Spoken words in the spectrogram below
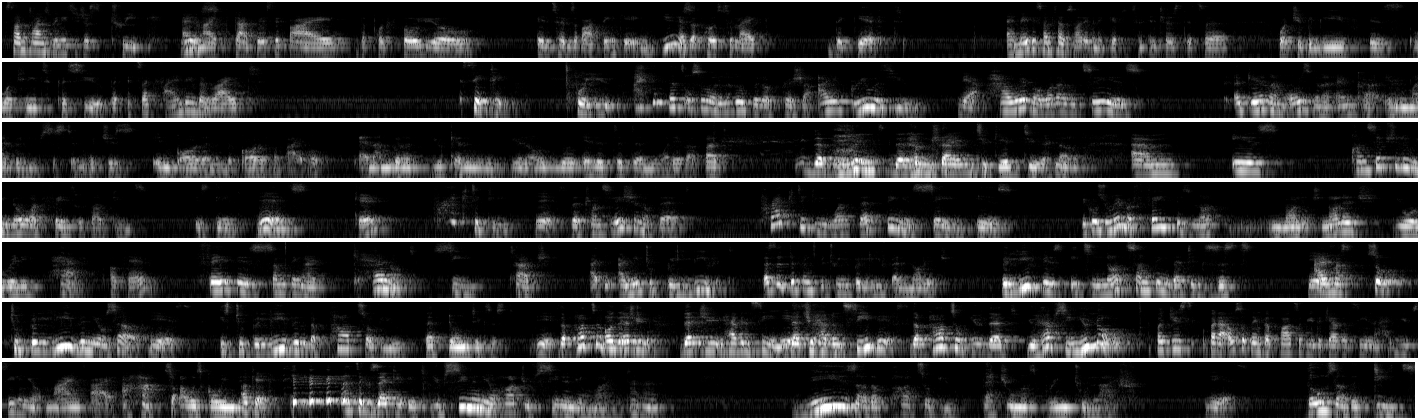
sometimes we need to just tweak and Yes. like diversify the portfolio in terms of our thinking Yes. as opposed to like the gift and maybe sometimes not even a gift it's an interest it's a what you believe is what you need to pursue but it's like finding the right setting for you I think that's also a little bit of pressure. I agree with you. yeah However, what I would say is, again, I'm always going to anchor in my belief system, which is in God and the God of the Bible. And I'm going to, you can, you know, you'll edit it and whatever. But the point that I'm trying to get to you now um, is conceptually, we know what faith without deeds is dead. Yes. Okay? Practically, yes the translation of that, practically what that thing is saying is because remember, faith is not knowledge. Knowledge you already have. okay Faith is something I cannot see, touch. I, I need to believe it. That's the difference between belief and knowledge. Belief is it's not something that exists. I must so to believe in yourself yes is to believe in the parts of you that don't exist. Yes. The parts of or you that you that you haven't seen yes that you haven't seen. Yes. The parts of you that you have seen, you know. but you, but i also think the parts of you that you haven't seen you've seen in your mind's eye Aha. So I was going there. okay That's exactly it. You've seen in your heart, you've seen in your mind. Mm-hmm. These are the parts of you that you must bring to life. yes Those are the deeds.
